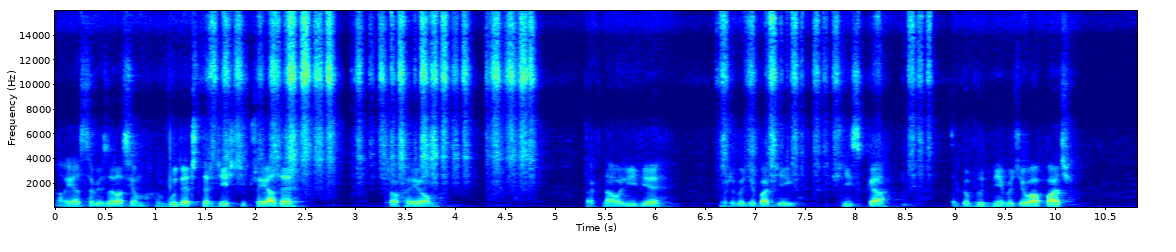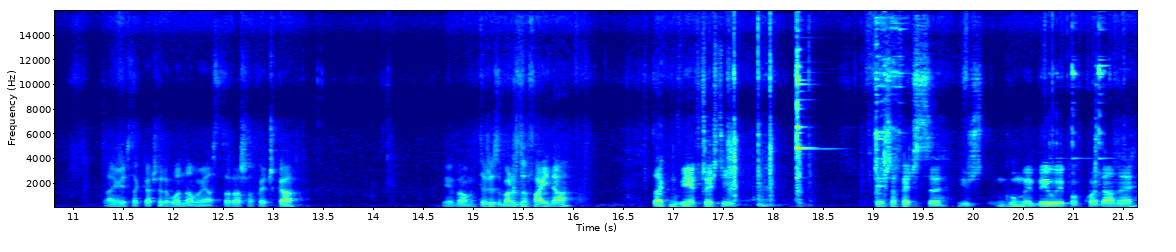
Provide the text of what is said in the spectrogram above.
Ale ja sobie zaraz ją WD-40 przejadę. Trochę ją tak na oliwie. Może będzie bardziej śliska. Tego brud nie będzie łapać. Tam jest taka czerwona moja stara szafeczka. Wam, też jest bardzo fajna. Tak jak mówiłem wcześniej, w tej szafeczce już gumy były powkładane.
